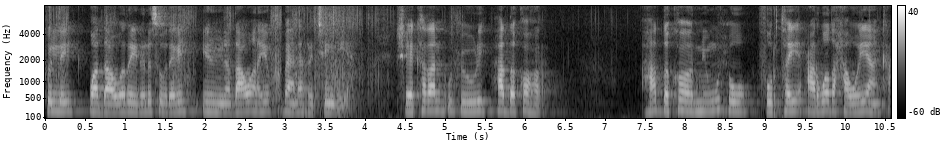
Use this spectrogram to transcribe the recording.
kolley waa daawaday nala soo wadaagay inuu ina daawanayo baana rajeynaya sheekadan wuxuu yihi hadda ka hor hadda ka hor nin wuxuu furtay carwada xawayaanka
